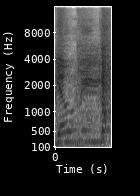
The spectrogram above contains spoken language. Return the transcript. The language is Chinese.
Yo, they go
